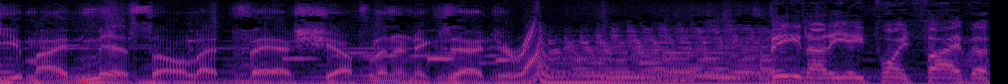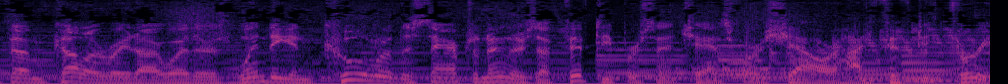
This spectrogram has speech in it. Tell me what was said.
You might miss all that fast shuffling and exaggeration. B98.5 FM color radar weather is windy and cooler this afternoon. There's a 50% chance for a shower, high 53.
